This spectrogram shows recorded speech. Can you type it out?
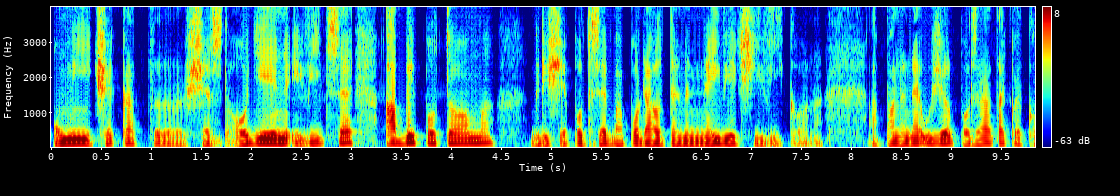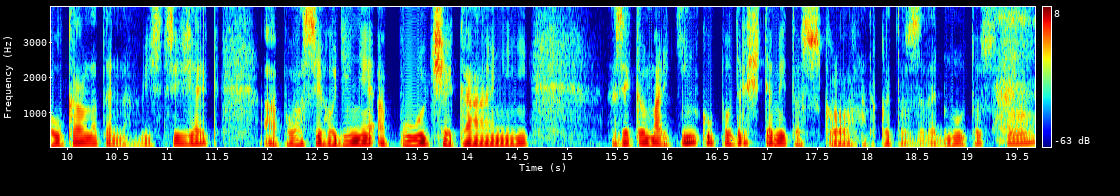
umí čekat 6 hodin i více, aby potom, když je potřeba, podal ten největší výkon. A pan Neužil pořád takhle koukal na ten výstřižek a po asi hodině a půl čekání řekl Martínku, podržte mi to sklo. A takhle to zvednul to sklo,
